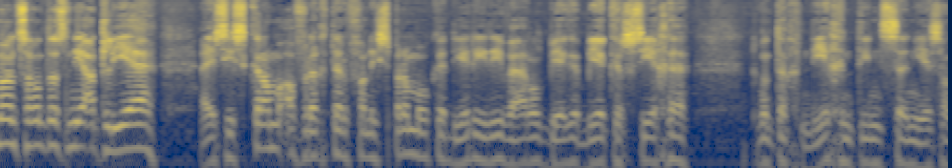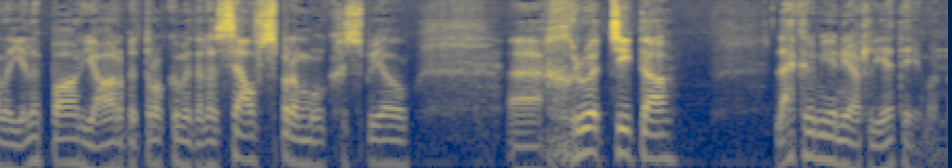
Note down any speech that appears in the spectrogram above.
Met ons in die ateljee. Hy is die skramafrigter van die Springbokke deur hierdie wêreldbeker beker sege 2019 sin. Jy's al 'n hele paar jaar betrokke met hulle self Springbok gespeel. Uh groot cheetah. Lekker om jou in die ateljee te hê man.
